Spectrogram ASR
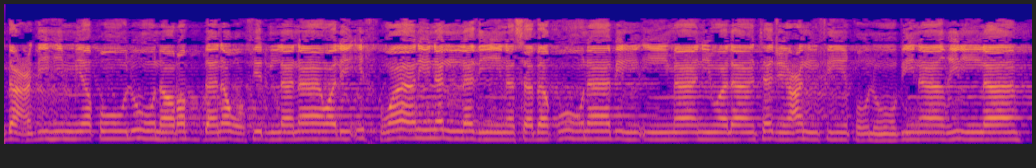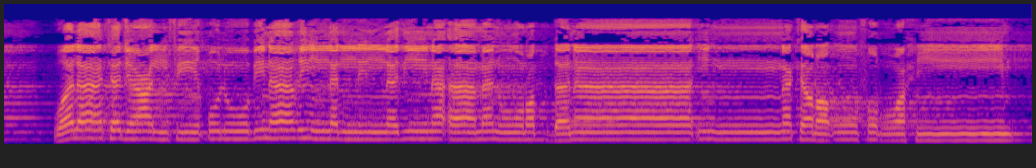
بعدهم يقولون ربنا اغفر لنا ولإخواننا الذين سبقونا بالإيمان ولا تجعل في قلوبنا غلا ولا تجعل في قلوبنا غلا للذين آمنوا ربنا إنك رءوف رحيم.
